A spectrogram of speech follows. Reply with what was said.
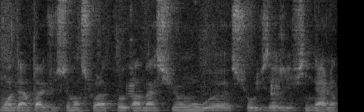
moins d'impact justement sur la programmation ou sur l'usager final.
